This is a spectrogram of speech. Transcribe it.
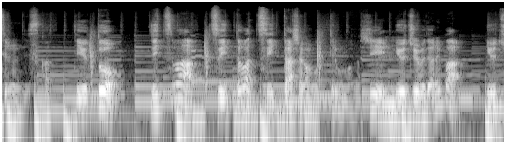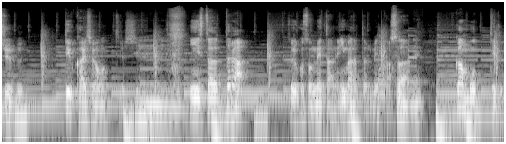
てるんですかっていうと、実はツイッターはツイッター社が持ってるものだし、うん YouTube であれば YouTube っていう会社が持ってるし、うんインスタだったら、それこそメタね、今だったらメタそうだねが持ってる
